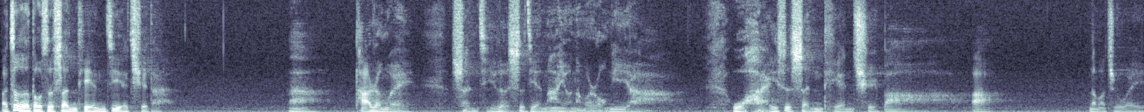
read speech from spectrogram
啊，这都是升天界去的，啊，他认为升极乐世界哪有那么容易呀？我还是升天去吧。啊，那么诸位，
